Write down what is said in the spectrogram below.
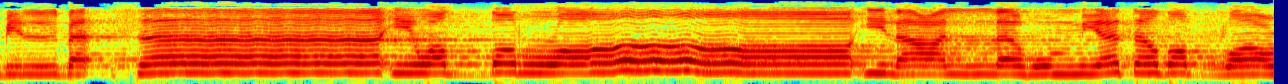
بِالْبَأْسَاءِ وَالضَّرَّاءِ لَعَلَّهُمْ يَتَضَرَّعُونَ.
